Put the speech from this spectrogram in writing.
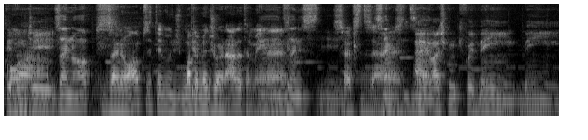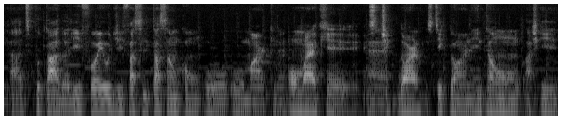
Teve com um a de- Design Ops, Design Ops e teve o de mapeamento de jornada também, é, né? design e- Service Design. service design. É, eu acho que um que foi bem, bem ah, disputado ali foi o de facilitação com o, o Mark, né? O Mark Stickdorn. Stick Dorn. Então, acho que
